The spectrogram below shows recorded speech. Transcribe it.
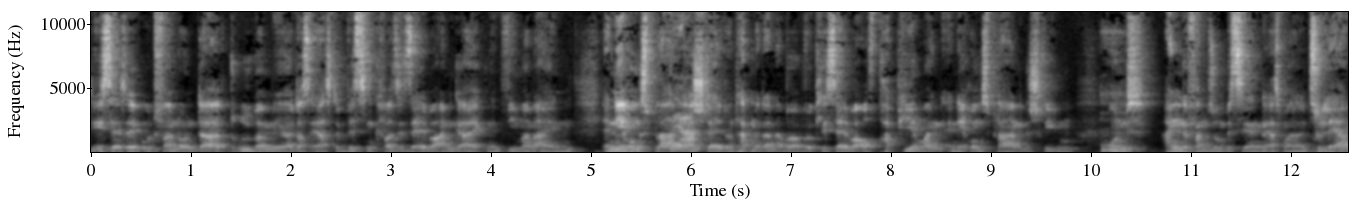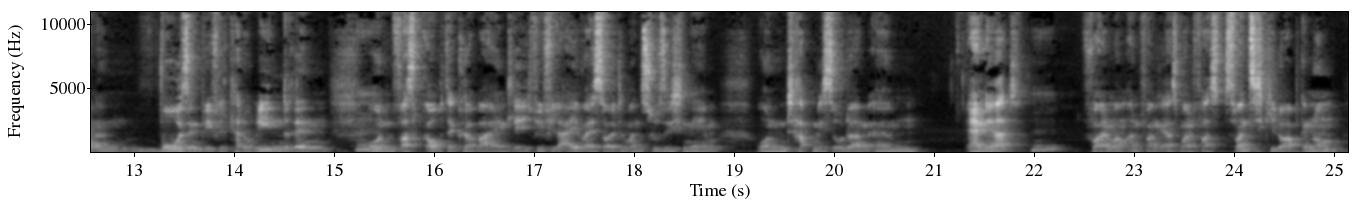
die ich sehr, sehr gut fand und da drüber mir das erste Wissen quasi selber angeeignet, wie man einen Ernährungsplan Ja. erstellt und habe mir dann aber wirklich selber auf Papier meinen Ernährungsplan geschrieben Mhm. und angefangen so ein bisschen erstmal zu lernen, wo sind wie viel Kalorien drin Mhm. und was braucht der Körper eigentlich, wie viel Eiweiß sollte man zu sich nehmen und habe mich so dann ähm, ernährt. Mhm. Vor allem am Anfang erstmal fast 20 Kilo abgenommen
